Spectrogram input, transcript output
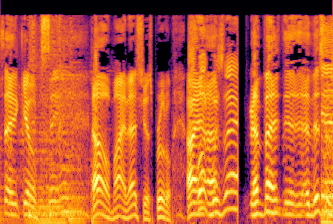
Thank you. Oh my, that's just brutal. Right, What uh, was that? Uh, but uh, this is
